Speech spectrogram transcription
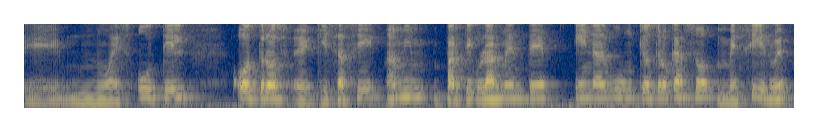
eh, no es útil, otros eh, quizás sí. A mí particularmente en algún que otro caso me sirve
